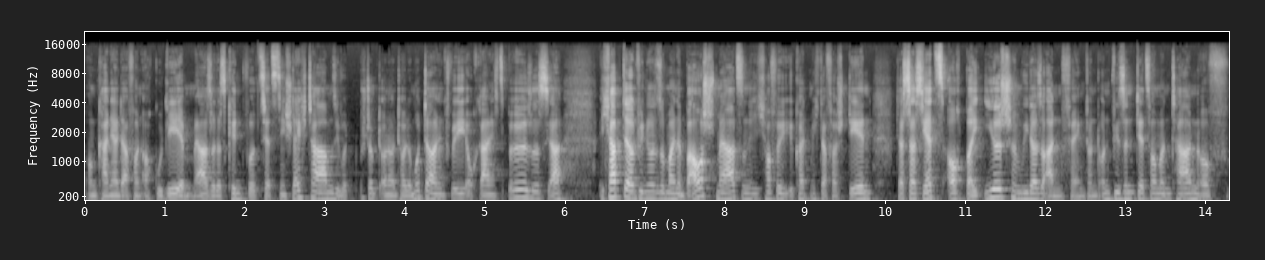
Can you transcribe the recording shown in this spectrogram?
und kann ja davon auch gut leben. Ja, also das Kind wird es jetzt nicht schlecht haben. Sie wird bestimmt auch eine tolle Mutter und ich will auch gar nichts Böses. Ja, ich habe da irgendwie nur so meine Bauchschmerzen und ich hoffe, ihr könnt mich da verstehen, dass das jetzt auch bei ihr schon wieder so anfängt. Und, und wir sind jetzt momentan auf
